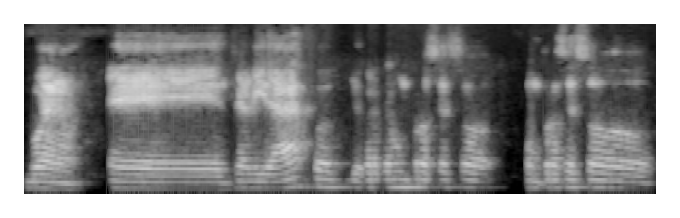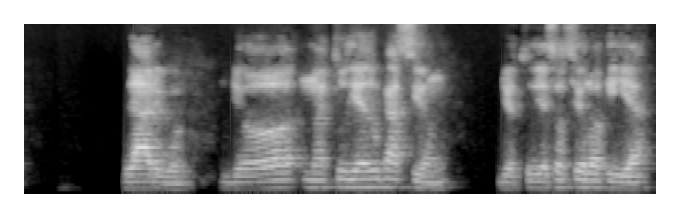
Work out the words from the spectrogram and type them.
Bueno, eh, en realidad yo creo que es un proceso, un proceso largo. Yo no estudié educación, yo estudié sociología.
